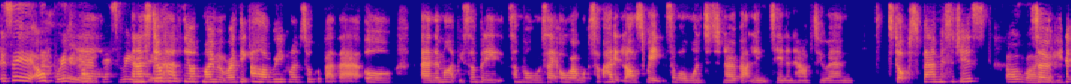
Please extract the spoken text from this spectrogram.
Is it? Oh, brilliant! Yeah. That's really. And I still have the odd moment where I think, oh, I really want to talk about that, or and there might be somebody, someone will say, oh, I, I had it last week. Someone wanted to know about LinkedIn and how to um, stop spam messages. Oh right. So you know,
